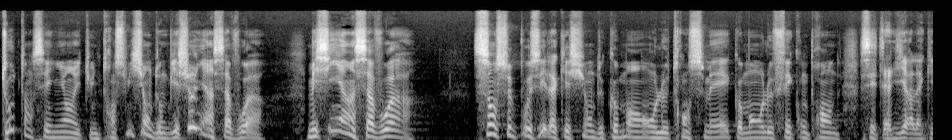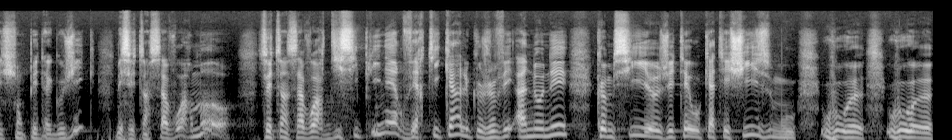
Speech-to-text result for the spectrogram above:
Tout enseignant est une transmission. Donc bien sûr, il y a un savoir. Mais s'il y a un savoir, sans se poser la question de comment on le transmet, comment on le fait comprendre, c'est-à-dire la question pédagogique, mais c'est un savoir mort, c'est un savoir disciplinaire, vertical, que je vais annoncer comme si euh, j'étais au catéchisme ou, ou, euh, ou euh,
